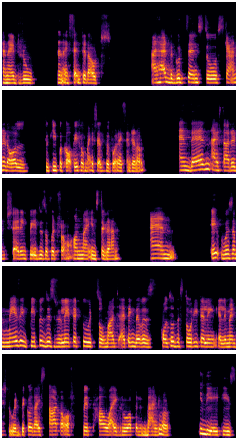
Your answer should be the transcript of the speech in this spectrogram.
and I drew and I sent it out. I had the good sense to scan it all to keep a copy for myself before I sent it out. And then I started sharing pages of it from on my Instagram. And it was amazing. People just related to it so much. I think there was also the storytelling element to it because I start off with how I grew up in Bangalore in the 80s.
